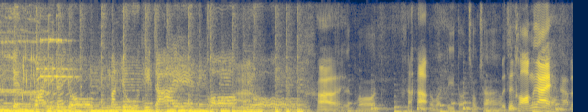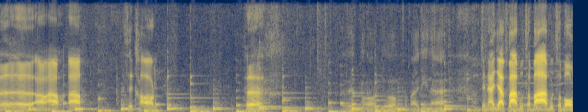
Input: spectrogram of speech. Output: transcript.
นเย็นๆไว้นะโยมมันอยู่ที่ใจของโยมใช่เจริญพรสวัสดีตอนเช้าเช้าไปซื้อของหรือไงเออเออเอาเอาเอาไปซื้อของเฮ้อๆเจริญพรโยมสบายดีนะเป็นอาญาป้าบุษบาบุษบง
